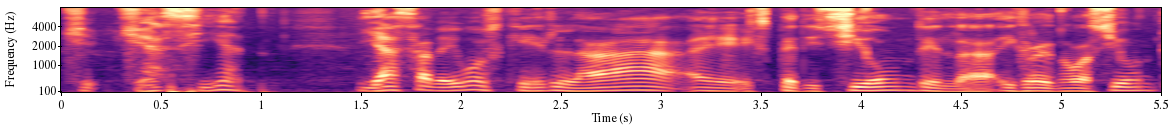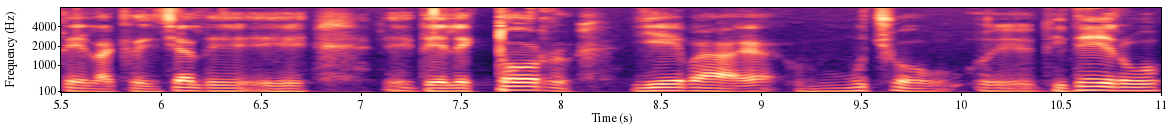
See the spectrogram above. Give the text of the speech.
¿Qué hacían? Ya sabemos que la eh, expedición de la, y renovación de la credencial de, eh, elector lleva mucho dinero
